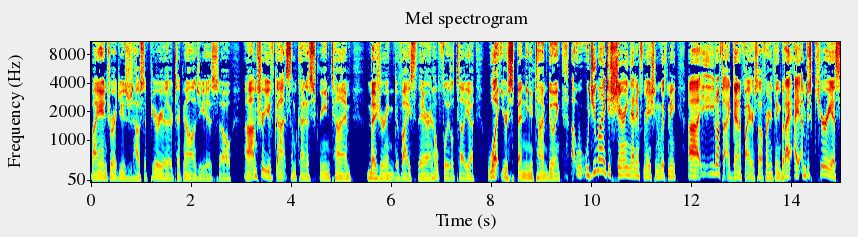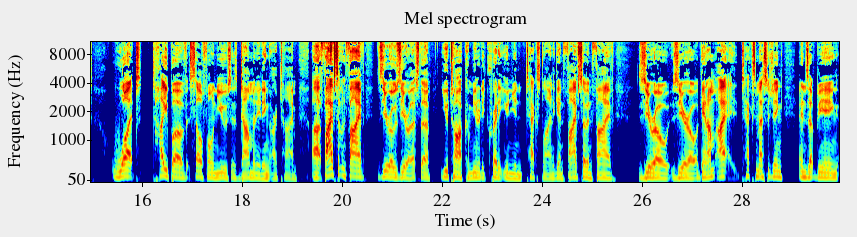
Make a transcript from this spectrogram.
by Android users how superior their technology is. So uh, I'm sure you've got some kind of screen time measuring device there, and hopefully it'll tell you what you're spending your time doing. Uh, would you mind just sharing that information with me? Uh, you don't have to identify yourself or anything, but I, I, I'm just curious what type of cell phone use is dominating our time. Uh, 57500, that's the Utah Community Credit Union text line. Again, 57500. Again, I'm I text messaging ends up being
